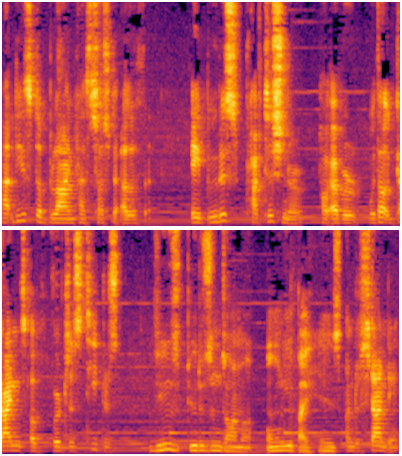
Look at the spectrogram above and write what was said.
At least the blind has touched the elephant. A Buddhist practitioner, however, without guidance of virtuous teachers, views Buddhism Dharma only by his understanding.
